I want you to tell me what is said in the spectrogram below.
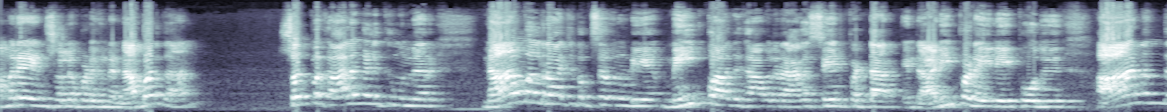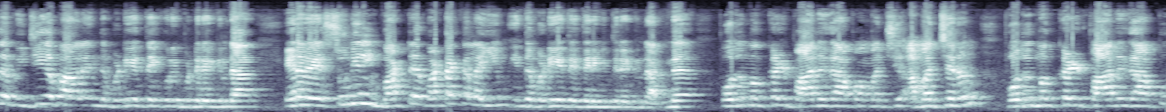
அமரே என்று சொல்லப்படுகின்ற நபர்தான் சொற்ப காலங்களுக்கு முன்னர் நாமல் ராஜபக்சவனுடைய மெய் பாதுகாவலராக செயற்பட்டார் என்ற அடிப்படையிலே இப்போது ஆனந்த விஜயபால இந்த விடயத்தை குறிப்பிட்டிருக்கின்றார். எனவே சுனில் வட்ட வட்டக்கலையும் இந்த விடயத்தை தெரிவித்திருக்கின்றார். இந்த பொதுமக்கள் பாதுகாப்பு அமைச்சு அமைச்சரும் பொதுமக்கள் பாதுகாப்பு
